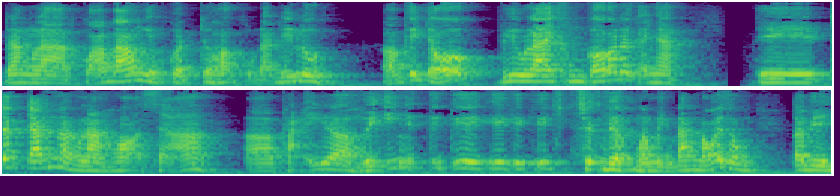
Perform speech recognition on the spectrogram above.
rằng là quả báo nghiệp quật cho họ cũng đã đến luôn. Ở cái chỗ view like không có đó cả nhà thì chắc chắn rằng là họ sẽ à, phải à, hủy những cái cái, cái cái cái sự việc mà mình đang nói thôi. Tại vì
